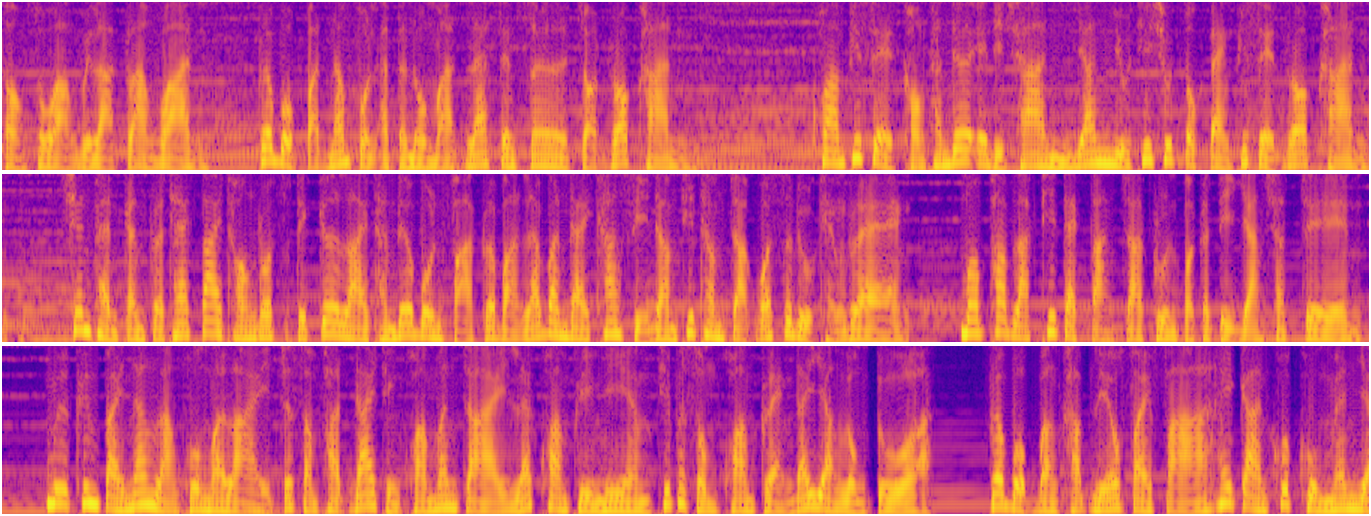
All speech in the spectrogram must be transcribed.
ส่องสว่างเวลากลางวัน ระบบปัดน้ำฝนอัตโนมัติและเซ็นเซอร์จอดรอบคัน ความพิเศษของ Thunder Edition ยังอยู่ที่ชุดตกแต่งพิเศษรอบคัน เช่นแผ่นกันกระแทกใต้ท้องรถสติกเกอร์ลาย Thunder บนฝากระบะและบันไดข้างสีดำที่ทำจากวัสดุแข็งแรง มอบภาพลักษณ์ที่แตกต่างจากกลุ่นปกติอย่างชัดเจน เมื่อขึ้นไปนั่งหลังพวงมาลัยจะสัมผัสได้ถึงความมั่นใจและความพรีเมียมที่ผสมความแกร่งได้อย่างลงตัว ระบบบังคับเลี้ยวไฟฟ้าให้การควบคุมแม่นย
